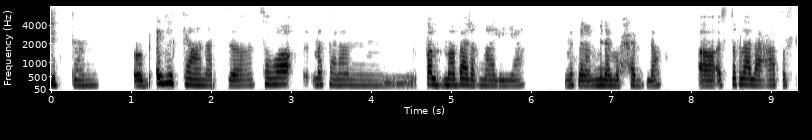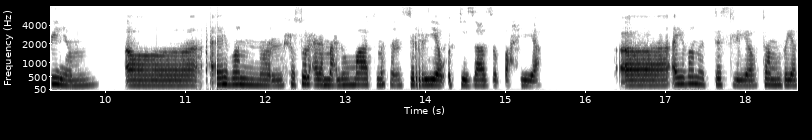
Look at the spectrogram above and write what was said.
جدا. بأي كانت سواء مثلا طلب مبالغ مالية مثلا من المحب له آه، استغلاله عاطفيا آه، أيضا الحصول على معلومات مثلا سرية وابتزاز الضحية آه، أيضا التسلية وتمضية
